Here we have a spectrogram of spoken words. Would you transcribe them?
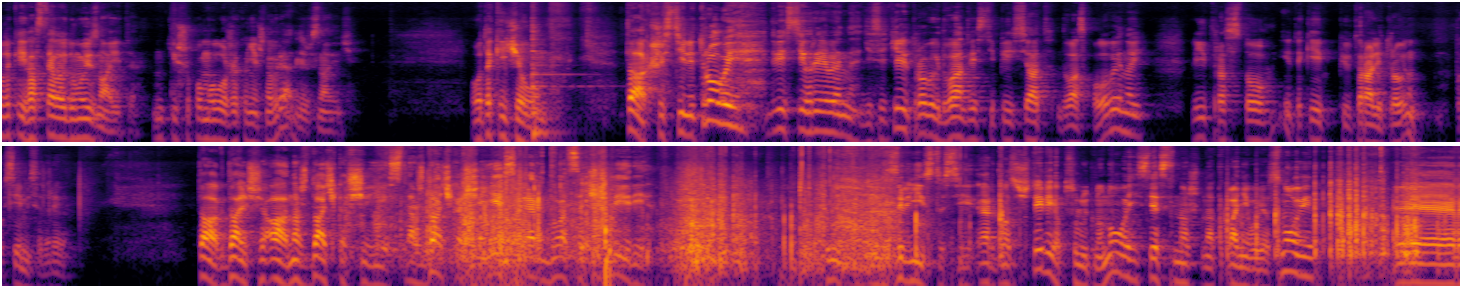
Хто такий Гастело, я думаю, знаєте. Ну, ті, що помоложе, звісно, вряд ли знають. Отакий чавун. Так, 6-літровий 200 гривень, 10-літрових 2 250, 2,5 літра 100 і такий 1,5 літровий, ну, по 70 гривень. Так, далі. А, наждачка ще є. Наждачка ще є R24. Тут зерністості R24, абсолютно нова, звісно на тканевій основі. Е,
